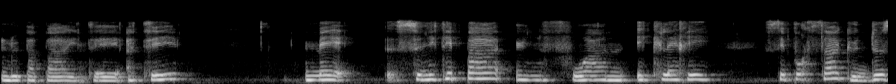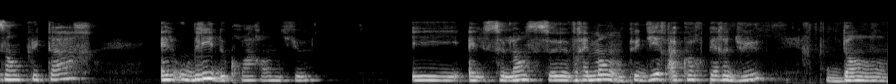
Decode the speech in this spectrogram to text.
le papa était athée, mais ce n'était pas une foi éclairée. C'est pour ça que deux ans plus tard, elle oublie de croire en Dieu et elle se lance vraiment, on peut dire, à corps perdu dans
